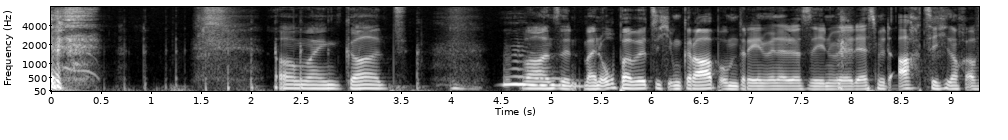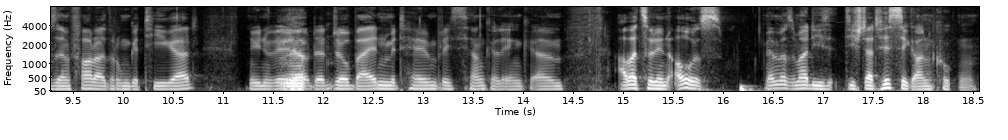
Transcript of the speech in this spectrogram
Oh mein Gott. Wahnsinn. Mein Opa wird sich im Grab umdrehen, wenn er das sehen will. Der ist mit 80 noch auf seinem Fahrrad rumgetigert. Wie ein Wilder. Ja. Oder Joe Biden mit Helm bricht sich Handgelenk. Ähm, aber zu den Aus. Wenn wir uns mal die, die Statistik angucken.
